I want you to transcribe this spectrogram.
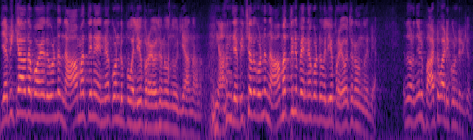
ജപിക്കാതെ പോയതുകൊണ്ട് നാമത്തിന് എന്നെ കൊണ്ട് ഇപ്പൊ വലിയ പ്രയോജനമൊന്നുമില്ല എന്നാണ്. ഞാൻ ജപിച്ചത് കൊണ്ട് നാമത്തിന് ഇപ്പൊ എന്നെ കൊണ്ട് വലിയ പ്രയോജനമൊന്നുമില്ല എന്ന് പറഞ്ഞൊരു പാട്ട് പാടിക്കൊണ്ടിരിക്കുന്നു.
